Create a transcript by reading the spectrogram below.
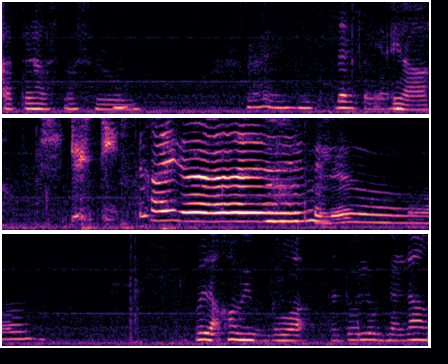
Ate Hasna's room. Hi. Dahil pa yan. Yeah. Hi guys! Hello! Wala kami magawa. Natulog na lang.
